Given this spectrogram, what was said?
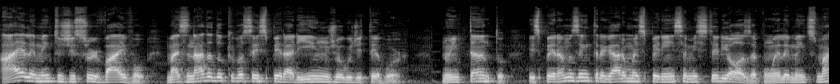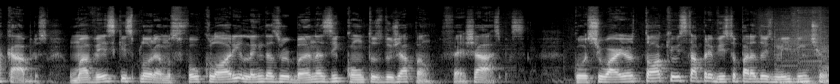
Há elementos de survival, mas nada do que você esperaria em um jogo de terror. No entanto, esperamos entregar uma experiência misteriosa com elementos macabros, uma vez que exploramos folclore, lendas urbanas e contos do Japão. Fecha aspas. Ghost Warrior Tokyo está previsto para 2021.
